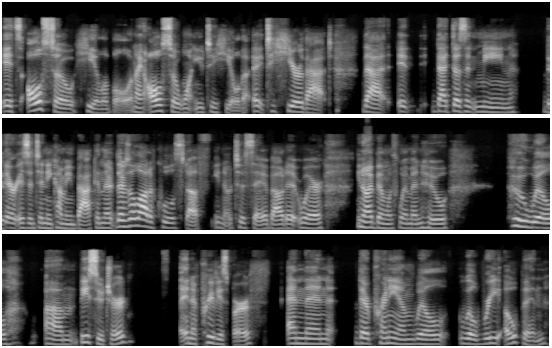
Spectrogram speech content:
it's also healable. And I also want you to heal that, eh, to hear that, that it, that doesn't mean there isn't any coming back. And there, there's a lot of cool stuff, you know, to say about it where, you know, I've been with women who, who will um, be sutured in a previous birth and then their perineum will will reopen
